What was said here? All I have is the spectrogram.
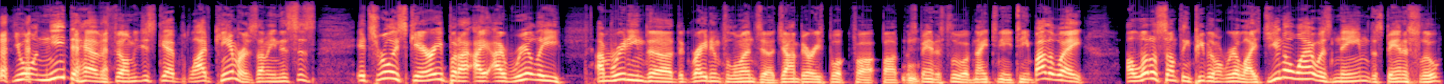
you won't need to have a film. You just get live cameras. I mean, this is, it's really scary, but I, I really, I'm reading the, the Great Influenza, John Barry's book about the Spanish flu of 1918. By the way, a little something people don't realize. Do you know why it was named the Spanish flu?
